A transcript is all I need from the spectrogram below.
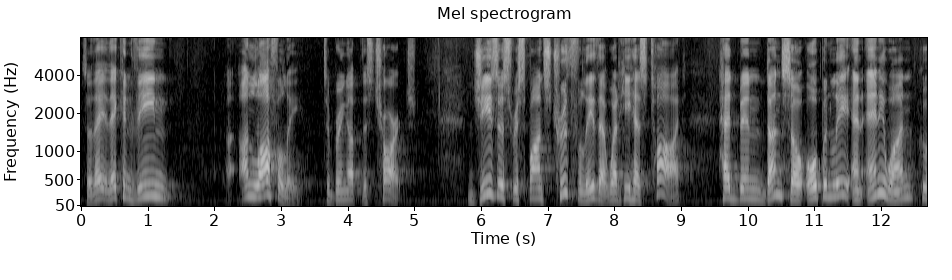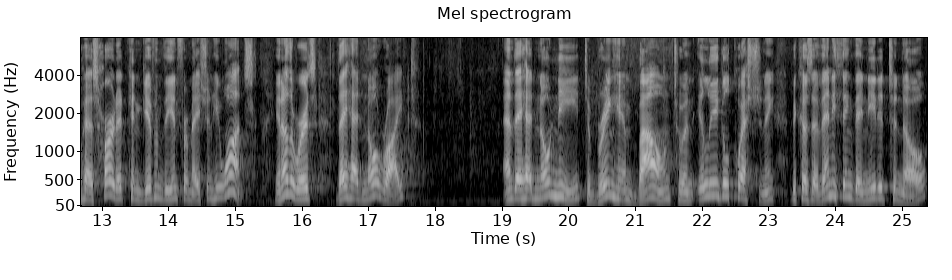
So they, they convened uh, unlawfully to bring up this charge. Jesus responds truthfully that what He has taught had been done so openly and anyone who has heard it can give Him the information He wants. In other words, they had no right and they had no need to bring him bound to an illegal questioning because of anything they needed to know,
